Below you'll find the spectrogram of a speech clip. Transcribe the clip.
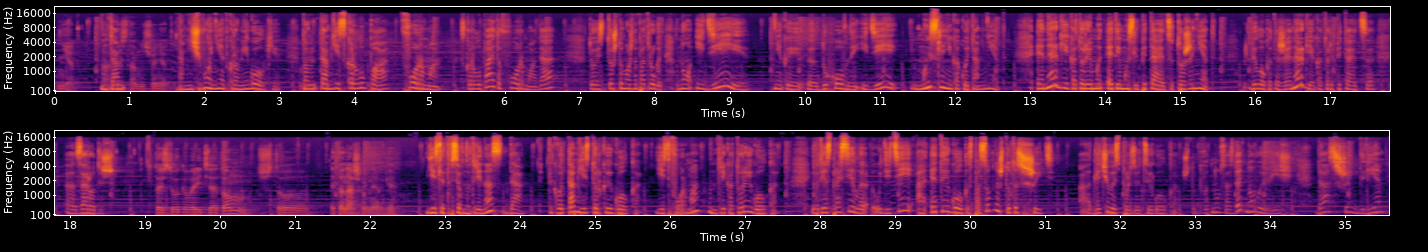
Нет. Ну, а, там, там ничего нет. Там ничего нет, кроме иголки. Там, там есть скорлупа, форма. Скорлупа это форма, да? То есть то, что можно потрогать. Но идеи, некой э, духовной идеи, мысли никакой там нет. Энергии, которые мы, этой мысли питаются, тоже нет. Белок это же энергия, которая питается э, зародыш. То есть вы говорите о том, что это наша энергия? Если это все внутри нас, да. Так вот, там есть только иголка. Есть форма, внутри которой иголка. И вот я спросила у детей, а эта иголка способна что-то сшить? А для чего используется иголка? Чтобы вот, ну, создать новую вещь, да, сшить две, э,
